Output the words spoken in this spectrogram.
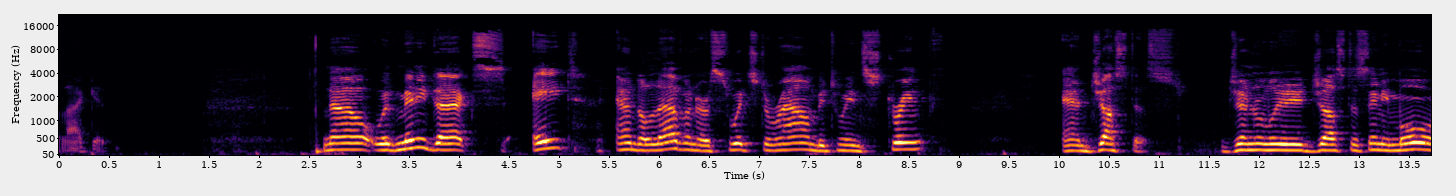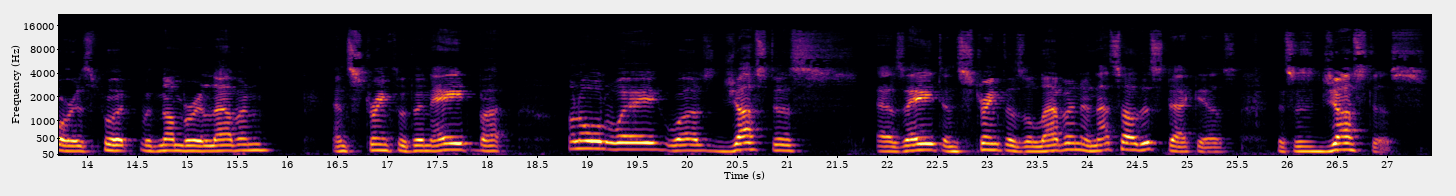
I like it. Now, with mini decks, 8 and 11 are switched around between strength and justice. Generally, justice anymore is put with number 11 and strength within 8, but an old way was justice as 8 and strength as 11, and that's how this deck is. This is justice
